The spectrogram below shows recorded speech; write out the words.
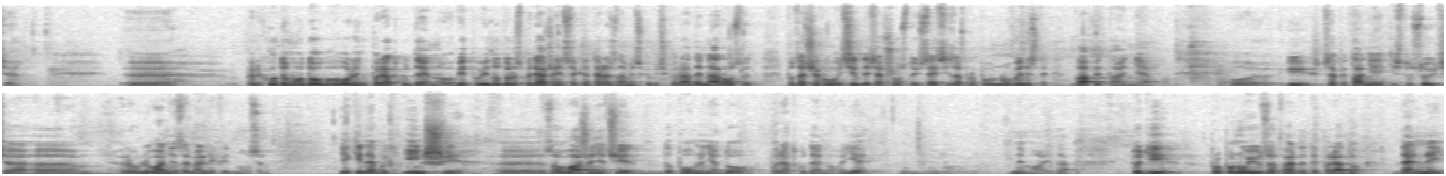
Зареєструвалися. Е, Переходимо до обговорень порядку денного. Відповідно до розпорядження секретаря Знам'янської міської ради на розгляд позачергової 76-ї сесії запропоновано винести два питання. О, і це питання, які стосуються е, регулювання земельних відносин. Які-небудь інші е, зауваження чи доповнення до порядку денного є? Немає, так? Тоді пропоную затвердити порядок денний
